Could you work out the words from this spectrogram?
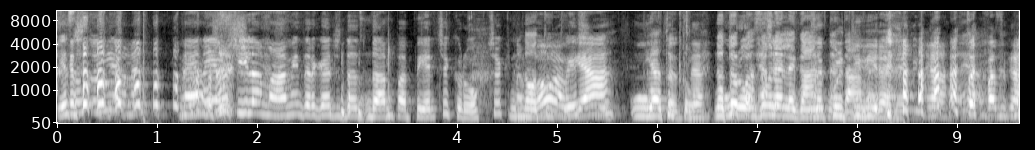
Jaz sem stojijo, ne. Mene je učila mami, drugač, da dam papirček, robček na No, pol, to- a veš, ja. v- Ja, tudi to. No, to je pa zelo elegantno. Za kultiviranje. To je pa zga.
